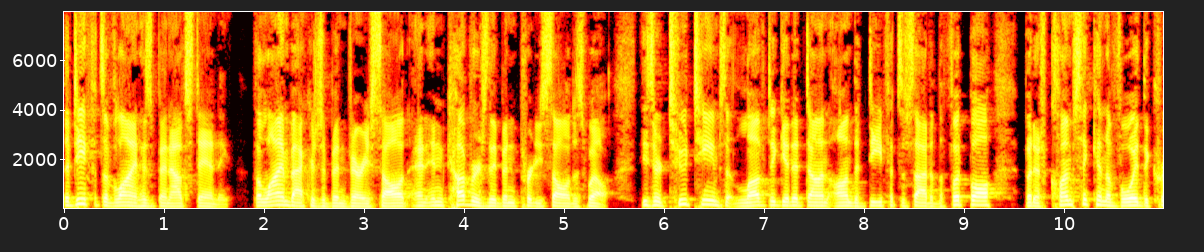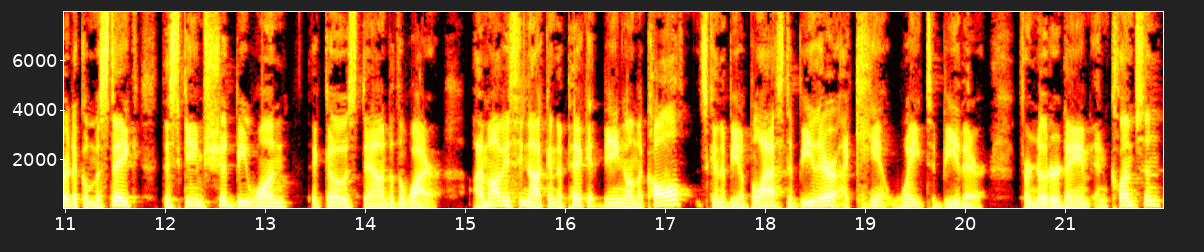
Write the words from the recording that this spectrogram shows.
the defensive line has been outstanding. The linebackers have been very solid, and in coverage, they've been pretty solid as well. These are two teams that love to get it done on the defensive side of the football. But if Clemson can avoid the critical mistake, this game should be one that goes down to the wire. I'm obviously not going to pick it being on the call. It's going to be a blast to be there. I can't wait to be there for Notre Dame and Clemson,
